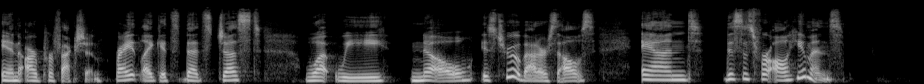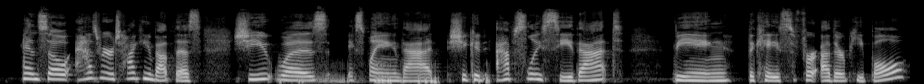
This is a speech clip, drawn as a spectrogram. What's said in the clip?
in our perfection, right? Like it's, that's just what we know is true about ourselves. And this is for all humans. And so, as we were talking about this, she was explaining that she could absolutely see that being the case for other people.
